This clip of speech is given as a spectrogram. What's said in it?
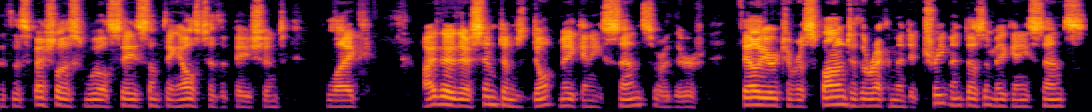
that the specialist will say something else to the patient, like either their symptoms don't make any sense or their failure to respond to the recommended treatment doesn't make any sense,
